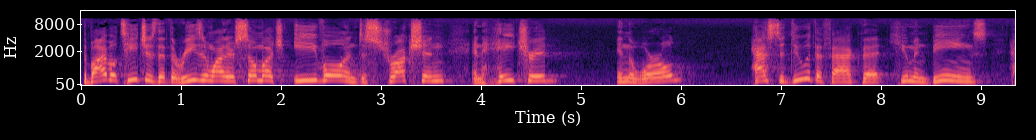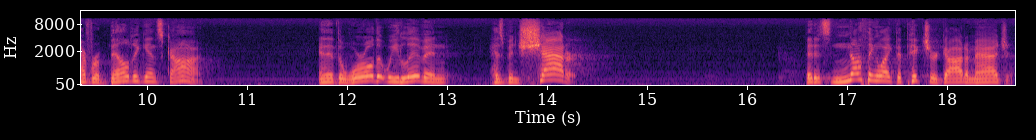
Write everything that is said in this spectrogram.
The Bible teaches that the reason why there's so much evil and destruction and hatred in the world has to do with the fact that human beings have rebelled against God. And that the world that we live in has been shattered. That it's nothing like the picture God imagined.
